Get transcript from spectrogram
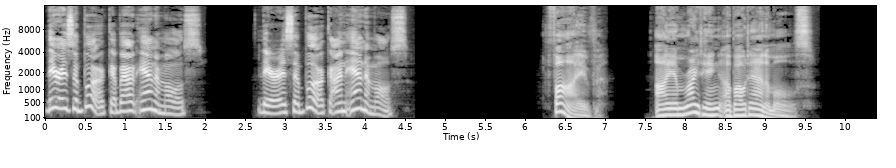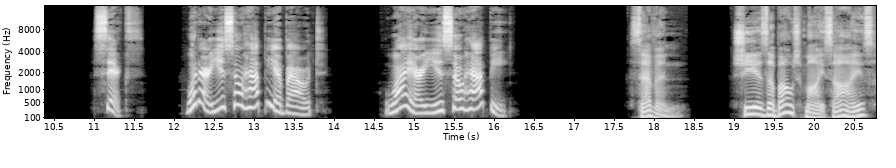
There is a book about animals. There is a book on animals. 5. I am writing about animals. 6. What are you so happy about? Why are you so happy? 7. She is about my size.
